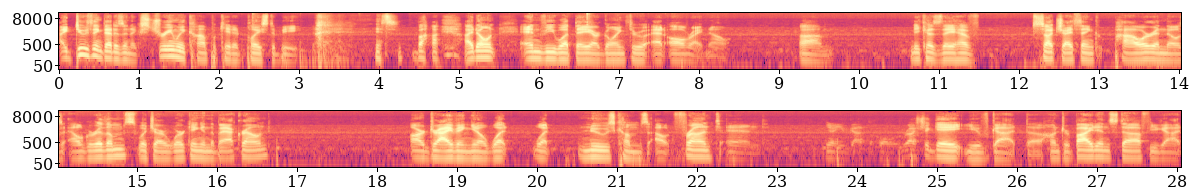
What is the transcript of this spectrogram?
i do think that is an extremely complicated place to be. It's i don't envy what they are going through at all right now. Um, because they have such, I think, power in those algorithms which are working in the background, are driving, you know, what what news comes out front, and you know, you've got the whole Russia Gate, you've got the Hunter Biden stuff, you got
